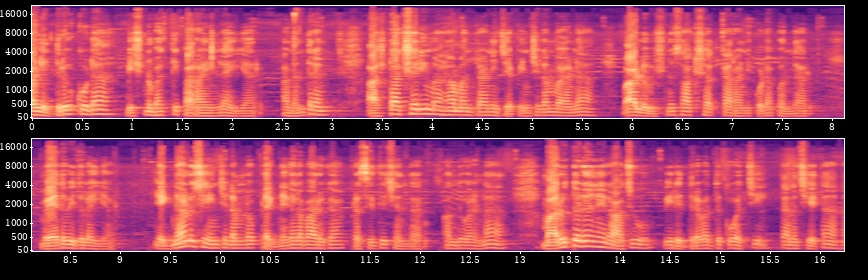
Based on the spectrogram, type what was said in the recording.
వాళ్ళిద్దరూ కూడా విష్ణు భక్తి పరాయణులు అయ్యారు. అనంతరం అష్టాక్షరి మహామంత్రాన్ని జపించడం వలన వాళ్ళు విష్ణు సాక్షాత్కారాన్ని కూడా పొందారు. వేద విధులయ్యారు. యజ్ఞాలు చేయించడంలో ప్రజ్ఞ గలవారుగా ప్రసిద్ధి చెందారు. అందువలన మరుతుడనే రాజు వీరిద్దరి వద్దకు వచ్చి తన చేత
